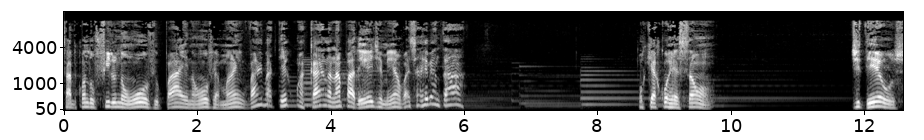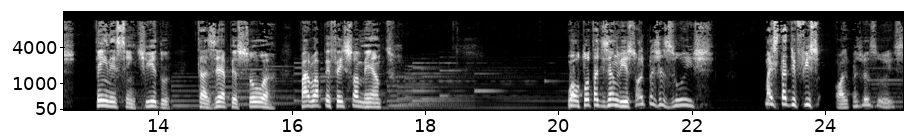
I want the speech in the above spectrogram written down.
Sabe, quando o filho não ouve o pai, não ouve a mãe, vai bater com a cara na parede mesmo, vai se arrebentar. Porque a correção de Deus tem nesse sentido trazer a pessoa para o aperfeiçoamento. O autor está dizendo isso, olhe para Jesus. Mas está difícil, olhe para Jesus.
